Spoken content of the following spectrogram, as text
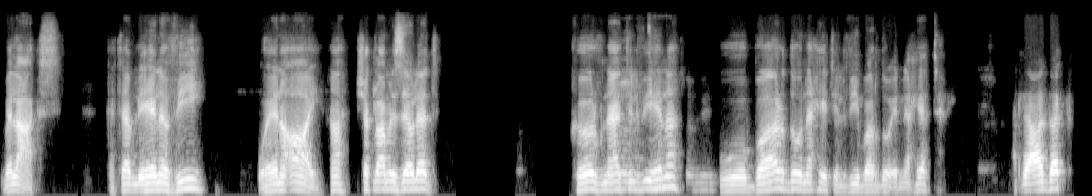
بالعكس. كتب لي هنا V وهنا I. ها شكله عامل إزاي يا أولاد curve ناحية ال V هنا وبرضه ناحية ال V برضه الناحية الثانية هتلاقي عندك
